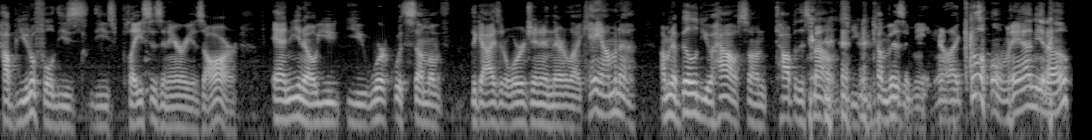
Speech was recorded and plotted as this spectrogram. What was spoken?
how beautiful these these places and areas are and you know you you work with some of the guys at Origin and they're like, "Hey, I'm gonna I'm gonna build you a house on top of this mountain so you can come visit me." And you're like, "Cool, man," you know,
